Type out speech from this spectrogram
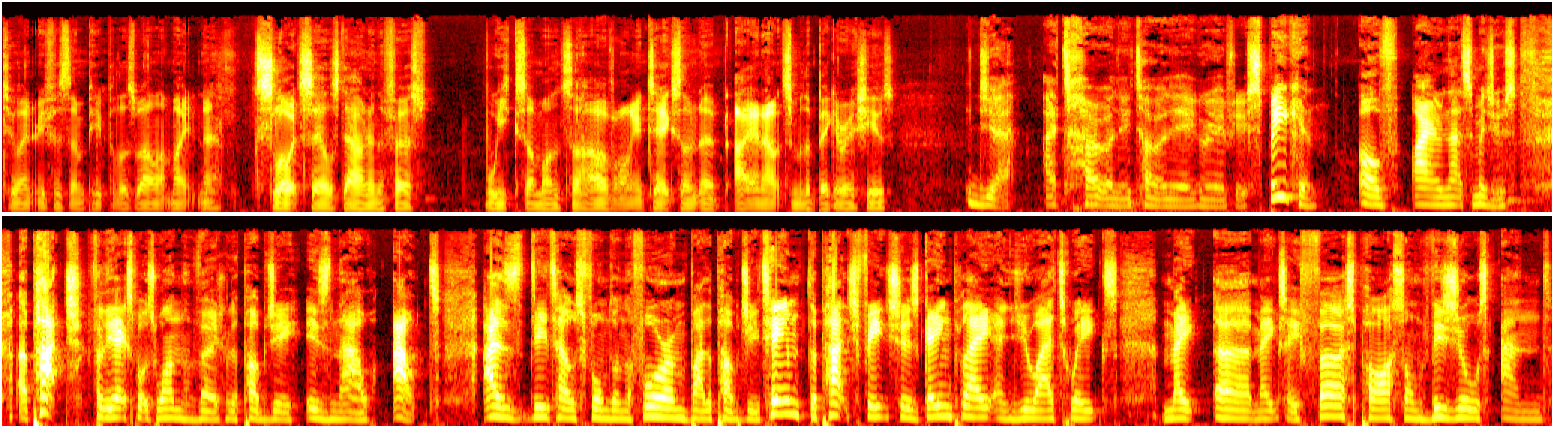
to entry for some people as well. That might uh, slow its sales down in the first weeks or months or however long it takes them to iron out some of the bigger issues. Yeah, I totally, totally agree with you. Speaking of Iron some issues, a patch for the Xbox One version of PUBG is now out. As details formed on the forum by the PUBG team, the patch features gameplay and UI tweaks, make, uh, makes a first pass on visuals and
